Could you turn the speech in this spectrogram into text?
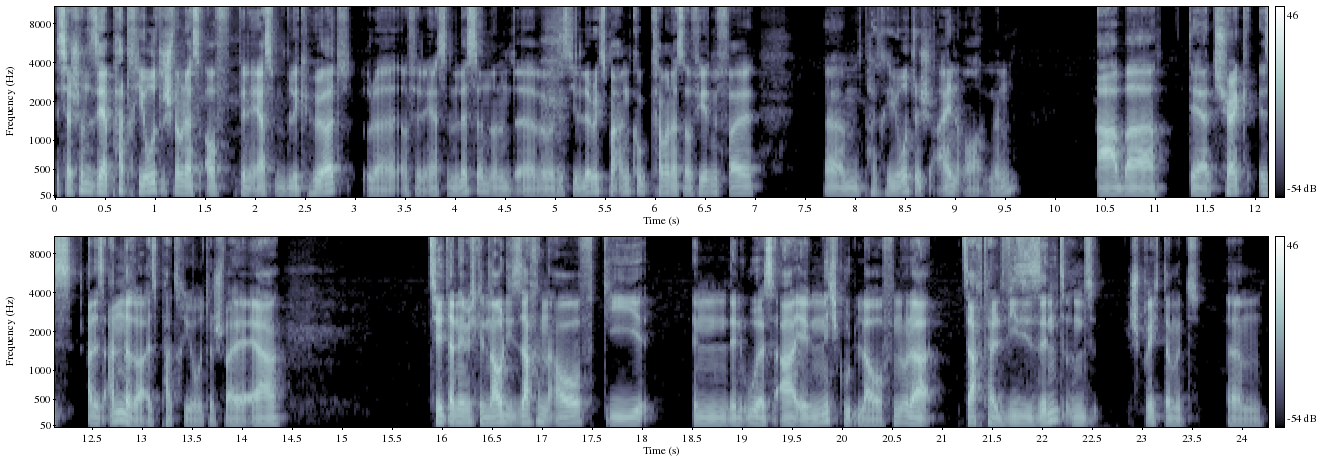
ist ja schon sehr patriotisch, wenn man das auf den ersten Blick hört oder auf den ersten Listen. Und äh, wenn man sich die Lyrics mal anguckt, kann man das auf jeden Fall ähm, patriotisch einordnen. Aber der Track ist alles andere als patriotisch, weil er zählt dann nämlich genau die Sachen auf, die in den USA eben nicht gut laufen oder sagt halt, wie sie sind und spricht damit ähm,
